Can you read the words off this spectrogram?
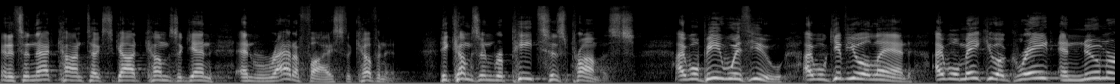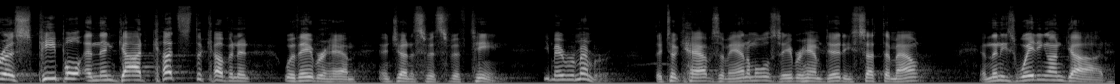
And it's in that context God comes again and ratifies the covenant. He comes and repeats his promise. I will be with you. I will give you a land. I will make you a great and numerous people. And then God cuts the covenant with Abraham in Genesis 15. You may remember, they took halves of animals, Abraham did. He set them out. And then he's waiting on God.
